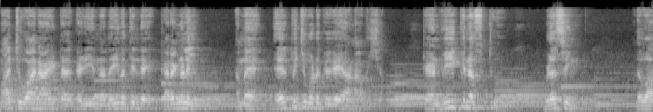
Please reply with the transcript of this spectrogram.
മാറ്റുവാനായിട്ട് കഴിയുന്ന ദൈവത്തിന്റെ കരങ്ങളിൽ നമ്മെ ഏൽപ്പിച്ചു കൊടുക്കുകയാണ് ആവശ്യം ടേൺ വീക്ക്നെസ് ടു ബ്ലെസ്സിങ് അഥവാ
